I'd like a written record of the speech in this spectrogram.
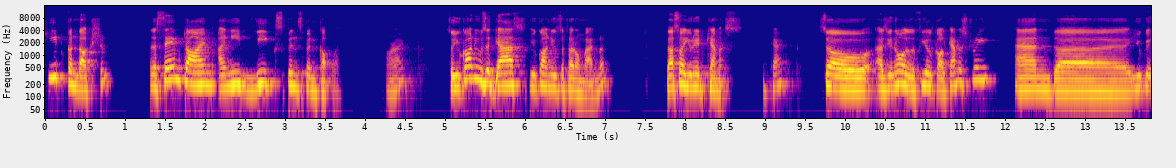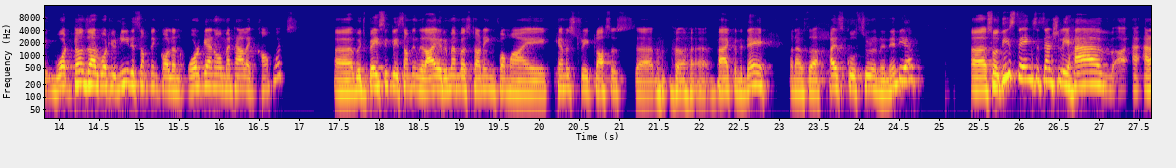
heat conduction. At the same time, I need weak spin-spin coupling. All right. So you can't use a gas, you can't use a ferromagnet. That's why you need chemists. Okay. So as you know, there's a field called chemistry, and uh, you can, what turns out what you need is something called an organometallic complex uh, which basically is something that I remember studying for my chemistry classes uh, back in the day when I was a high school student in India. Uh, so these things essentially have, and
